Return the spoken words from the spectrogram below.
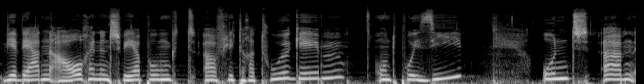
Wir werden auch einen Schwerpunkt auf Literatur geben und Poesie und ähm,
